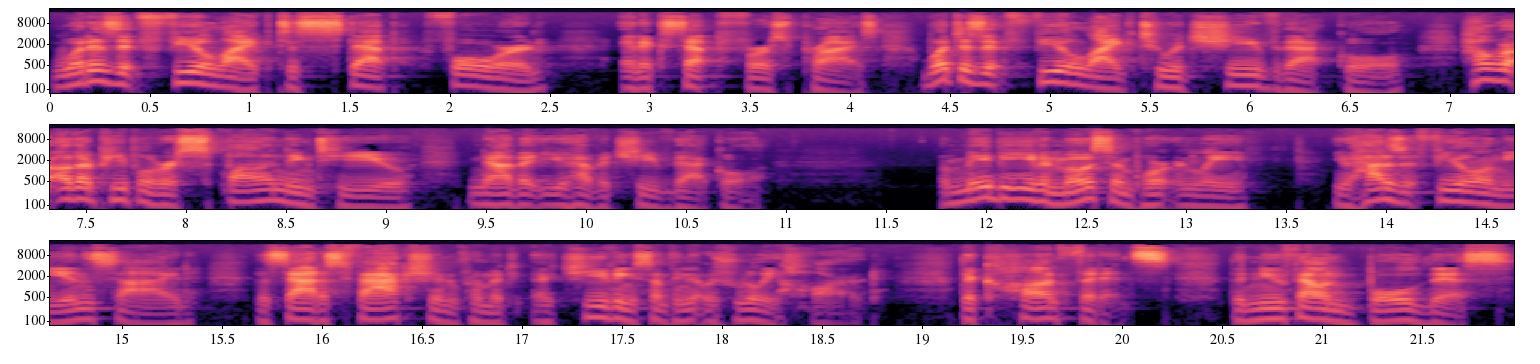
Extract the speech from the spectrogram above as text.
What does it feel like to step forward and accept first prize? What does it feel like to achieve that goal? How are other people responding to you now that you have achieved that goal? Or maybe even most importantly, you know, how does it feel on the inside? The satisfaction from achieving something that was really hard, the confidence, the newfound boldness,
